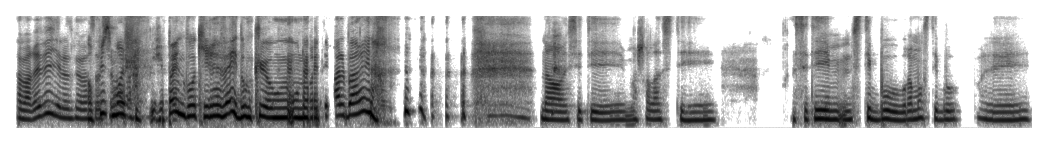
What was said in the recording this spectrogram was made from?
Ça m'a réveillé notre conversation. En plus moi, je j'ai pas une voix qui réveille, donc euh, on, aurait été mal barré là. non, c'était, machallah, c'était, c'était, c'était beau, vraiment c'était beau. C'est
